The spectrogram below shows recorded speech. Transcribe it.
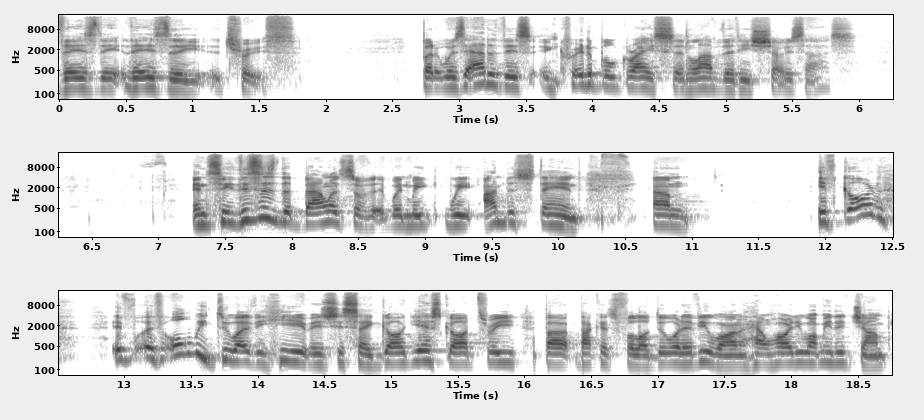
There's the, there's the truth. But it was out of this incredible grace and love that He shows us. And see, this is the balance of it when we, we understand. Um, if God, if, if all we do over here is just say, God, yes, God, three buckets full, I'll do whatever you want, how high do you want me to jump?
